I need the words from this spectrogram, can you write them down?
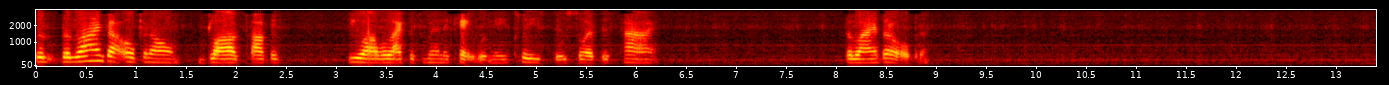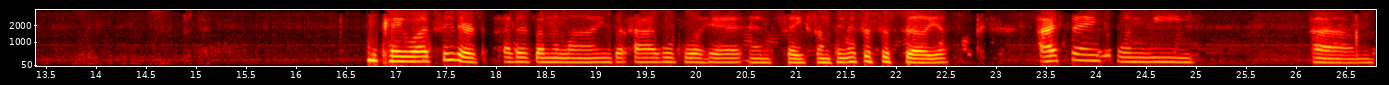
The, the lines are open on Blog Talk. If you all would like to communicate with me, please do so at this time. The lines are open. Okay, well, I see there's others on the line, but I will go ahead and say something. This is Cecilia. I think when we um,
